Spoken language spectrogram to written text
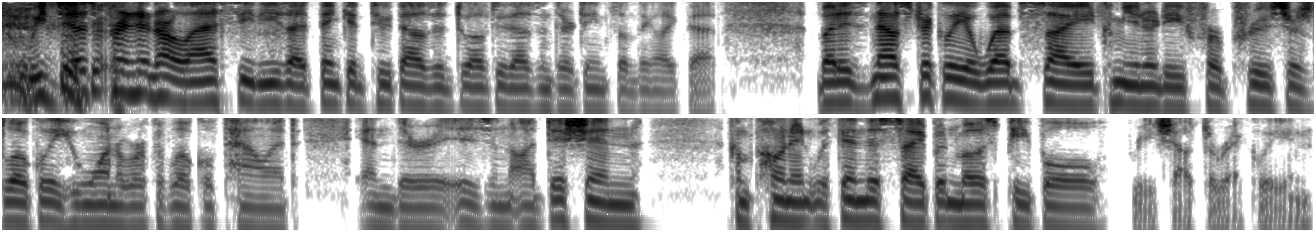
web. We just printed our last CDs, I think, in 2012, 2013, something like that. But it's now strictly a website community for producers locally who want to work with local talent. And there is an audition component within this site, but most people reach out directly and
